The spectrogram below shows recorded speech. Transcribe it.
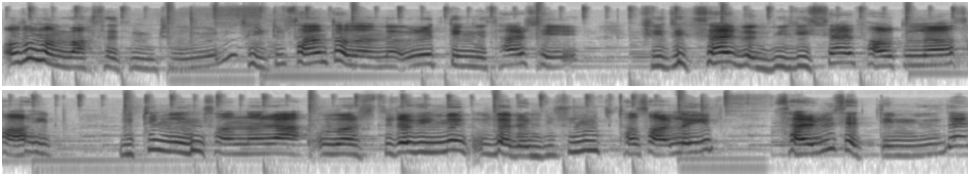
o zaman bahsetmiş oluyoruz. Kültür sanat alanında ürettiğimiz her şeyi fiziksel ve bilişsel farklılığa sahip bütün insanlara ulaştırabilmek üzere düşünüp tasarlayıp servis ettiğimizde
